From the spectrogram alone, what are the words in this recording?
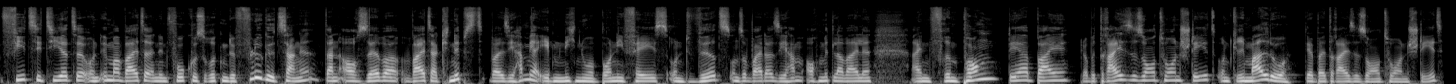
viel zitierte und immer weiter in den Fokus rückende Flügelzange dann auch selber weiter knipst, weil sie haben ja eben nicht nur Boniface und Wirtz und so weiter, sie haben auch mittlerweile einen Frimpong, der bei, glaube drei Saisontoren steht und Grimaldo, der bei drei Saisontoren steht.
